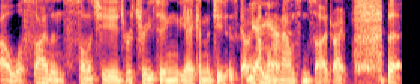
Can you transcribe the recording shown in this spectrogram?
oh well silence solitude retreating yeah kind of jesus going yeah, up yes. on the mountainside right but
